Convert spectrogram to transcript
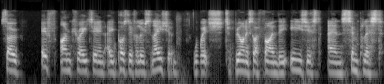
So if I'm creating a positive hallucination, which to be honest I find the easiest and simplest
